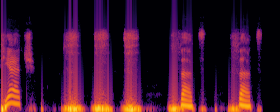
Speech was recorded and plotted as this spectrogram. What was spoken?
th, thirds, thirds,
